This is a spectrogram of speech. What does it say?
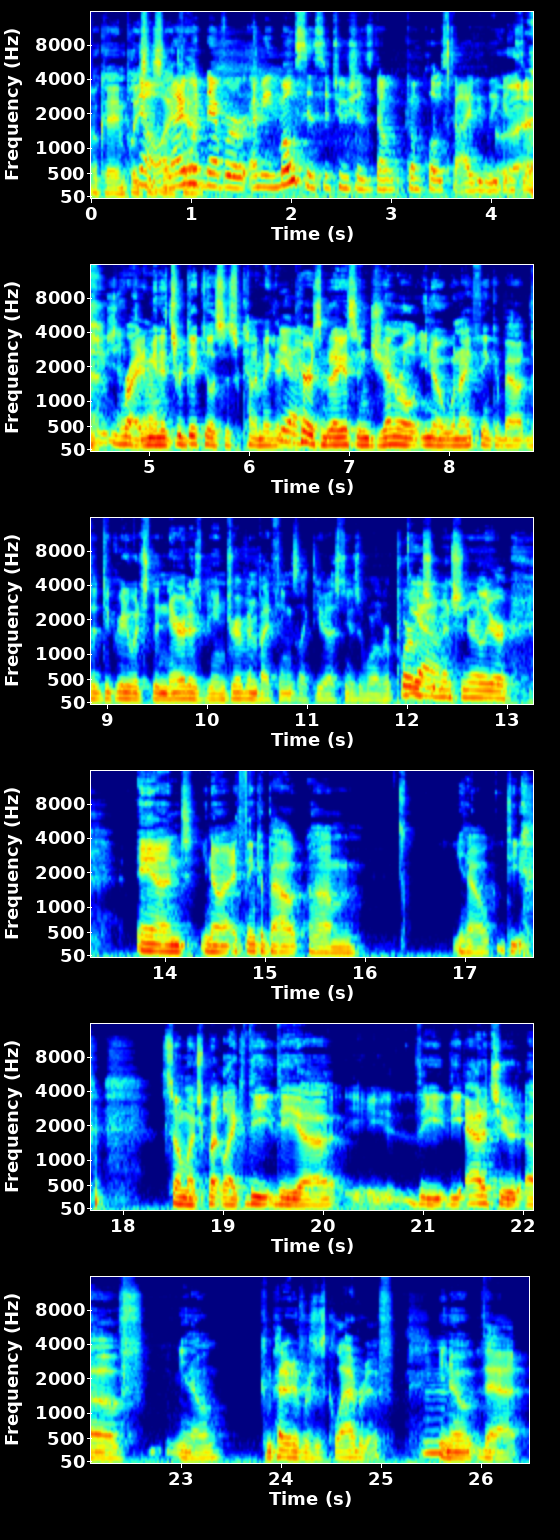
okay, and places no like and i that. would never i mean most institutions don't come close to ivy league institutions Right. I mean, it's ridiculous to kind of make that Yeah. comparison, but I guess in general, you know, when I think about the degree to which the narrative is being driven by things like the U.S. News and World Report, which you mentioned earlier, and you know, I think about, um, you know, the so much, but like the the uh, the the attitude of you know competitive versus collaborative, Mm-hmm. you know, that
